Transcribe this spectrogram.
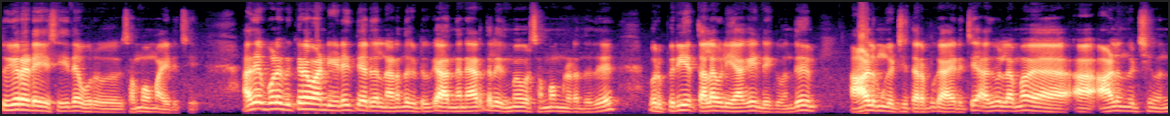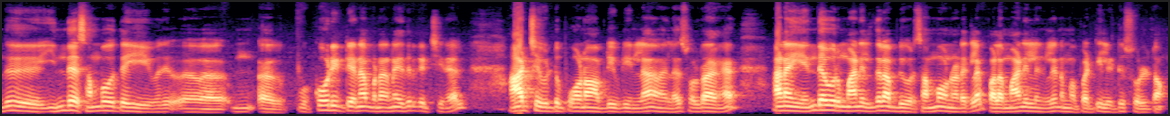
துயரடைய செய்த ஒரு சம்பவம் ஆயிடுச்சு. அதே போல் விக்கிரவாண்டி இடைத்தேர்தல் நடந்துக்கிட்டு இருக்கு. அந்த நேரத்தில் இதுமாதிரி ஒரு சம்பவம் நடந்தது. ஒரு பெரிய தலைவலியாக இன்றைக்கு வந்து ஆளும் கட்சி தரப்புக்கு ஆயிடுச்சு. அதுவும் இல்லாமல் ஆளுங்கட்சி வந்து இந்த சம்பவத்தை கோடிட்டு என்ன பண்ணாங்கன்னா எதிர்க்கட்சியினர் ஆட்சி விட்டு போனோம் அப்படி இப்படின்லாம் எல்லாம் சொல்கிறாங்க ஆனால் எந்த ஒரு மாநிலத்திலும் அப்படி ஒரு சம்பவம் நடக்கல. பல மாநிலங்களில் நம்ம பட்டியலிட்டு சொல்லிட்டோம்.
